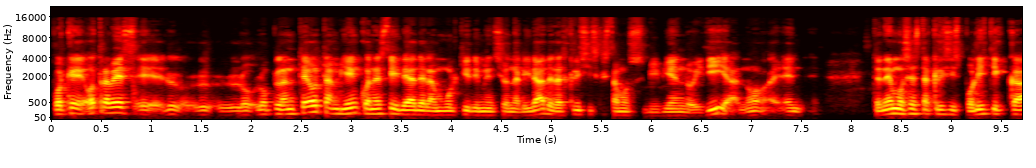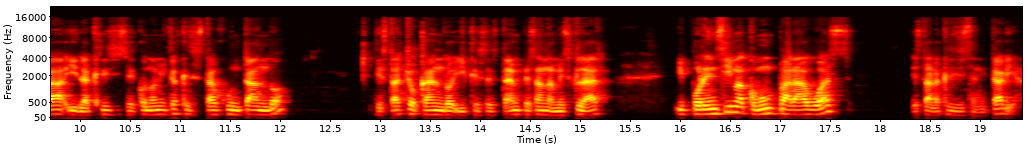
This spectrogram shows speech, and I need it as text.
Porque otra vez eh, lo, planteo también con esta idea de la multidimensionalidad de las crisis que estamos viviendo hoy día, ¿no? Tenemos esta crisis política y la crisis económica que se están juntando, que está chocando y que se está empezando a mezclar, y por encima como un paraguas está la crisis sanitaria.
